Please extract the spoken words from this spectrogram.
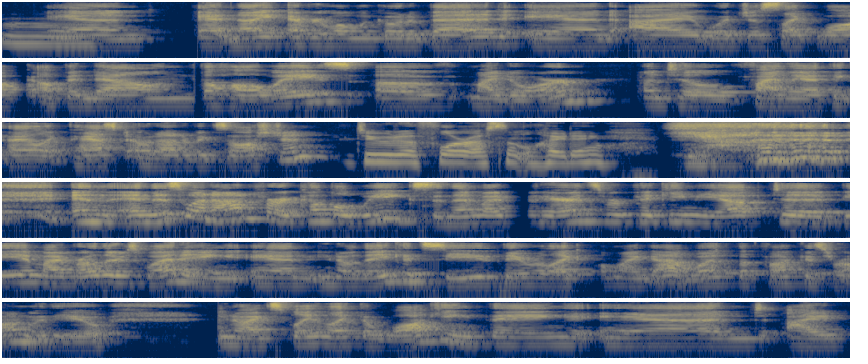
Mm-hmm. And at night, everyone would go to bed and I would just like walk up and down the hallways of my dorm until finally I think I like passed out out of exhaustion. due to fluorescent lighting? Yeah. and and this went on for a couple weeks and then my parents were picking me up to be in my brother's wedding and you know they could see they were like, "Oh my god, what the fuck is wrong with you?" You know, I explained like the walking thing and I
